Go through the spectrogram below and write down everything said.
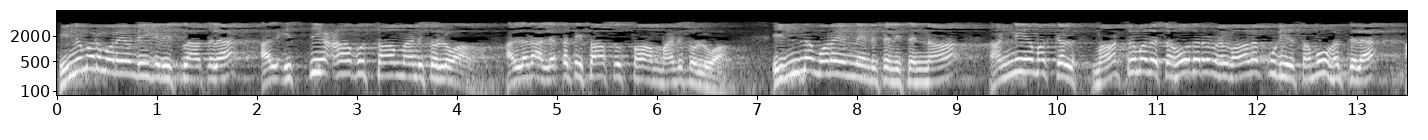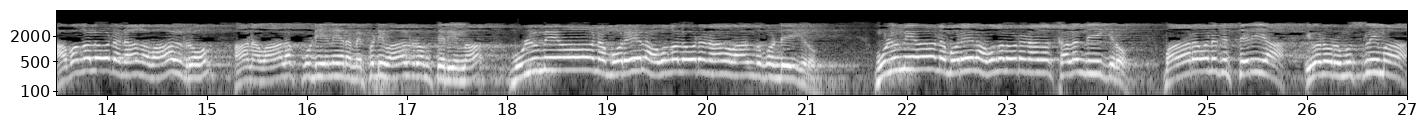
இன்னும் ஒரு முறை உண்டு ஈக்குது இஸ்லாத்துல அல் இஸ்திஆபு தாமான்னு சொல்லுவாங்க. அல்லது அல்லத்தி எக்கத்திசாசு தாமான்னு சொல்லுவாங்க. இந்த முறை என்ன என்று சொல்லி சொன்னா அந்நிய மக்கள் மாற்று மத சகோதரர்கள் வாழக்கூடிய சமூகத்துல அவங்களோட நாங்க வாழ்றோம். ஆனா வாழக்கூடிய நேரம் எப்படி வாழ்றோம் தெரியுமா? முழுமையான முறையில் அவங்களோட நாங்க வாழ்ந்து கொண்டிருக்கிறோம். முழுமையான முறையில் அவங்களோட நாங்க கலந்திருக்கிறோம் மாறவனுக்கு தெரியா? இவன் ஒரு முஸ்லீமா?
